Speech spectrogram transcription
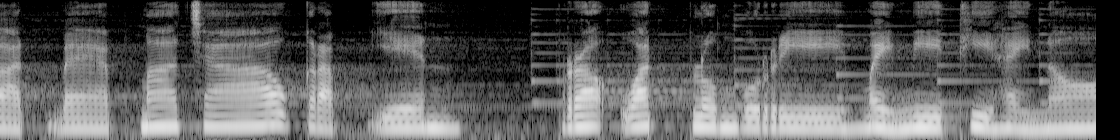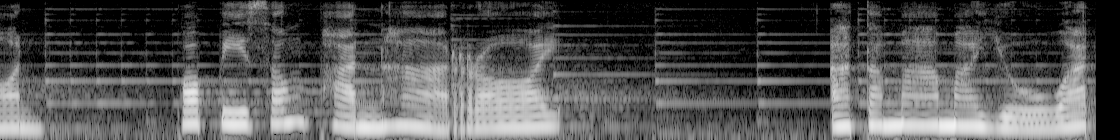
บัติแบบมาเช้ากลับเย็น เพราะวัดปลมบุรีไม่มีที่ให้นอน พอปี 2500อาตมามาอยู่วัด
